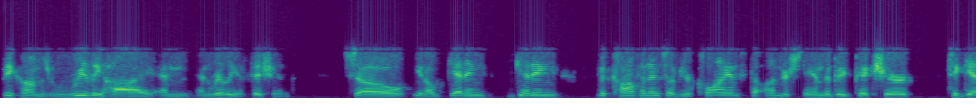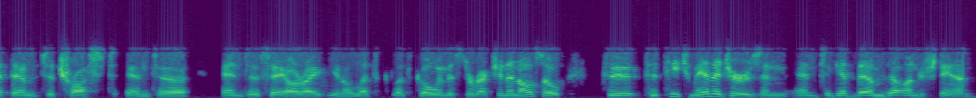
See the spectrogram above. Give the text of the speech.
becomes really high and and really efficient. So you know, getting getting the confidence of your clients to understand the big picture, to get them to trust and to and to say, all right, you know, let's let's go in this direction, and also to to teach managers and and to get them to understand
